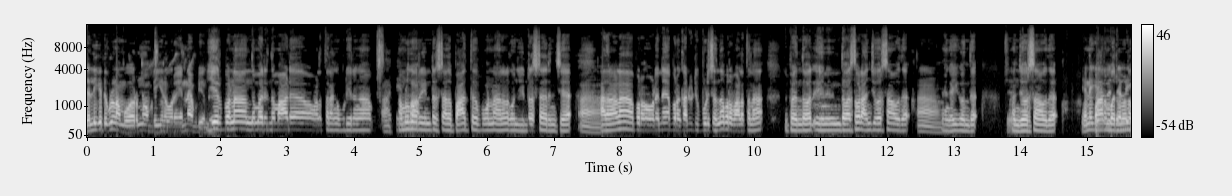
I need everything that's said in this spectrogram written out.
ஜல்லிக்கட்டுக்குள்ள நம்ம வரணும் அப்படிங்கிற ஒரு எண்ணம் எப்படி ஈர்ப்பனா இந்த மாதிரி இந்த மாடு வளர்த்துறாங்க பிடிக்கிறாங்க நம்மளுக்கு ஒரு இன்ட்ரெஸ்ட் அதை பார்த்து போனா அதனால கொஞ்சம் இன்ட்ரெஸ்டா இருந்துச்சு அதனால அப்புறம் உடனே அப்புறம் கண்டுபிடி பிடிச்சிருந்தா அப்புறம் வளர்த்தனேன் இப்போ இந்த இந்த வருஷத்தோட அஞ்சு வருஷம் ஆகுது. என் கைக்கு வந்து. அஞ்சு வருஷம் ஆகுது எனக்கு பாரம்பரியமான.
